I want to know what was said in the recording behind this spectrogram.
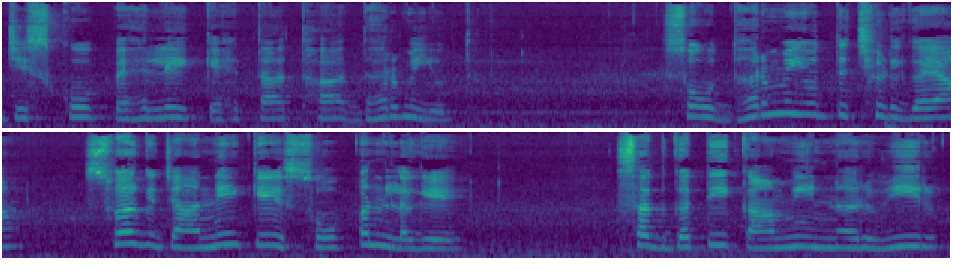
जिसको पहले कहता था धर्म युद्ध सो धर्म युद्ध छिड़ गया, स्वर्ग जाने के सोपन लगे। सदगति कामी नरवीर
